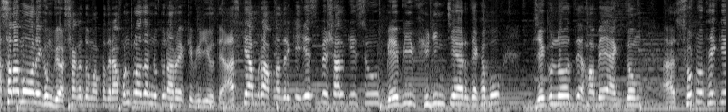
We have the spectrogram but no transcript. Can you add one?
আসসালামু আলাইকুম বিয়ার স্বাগতম আপনাদের আপন প্লাজার নতুন আরও একটি ভিডিওতে। আজকে আমরা আপনাদেরকে স্পেশাল কিছু বেবি ফিডিং চেয়ার দেখাবো যেগুলো হবে একদম ছোট থেকে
